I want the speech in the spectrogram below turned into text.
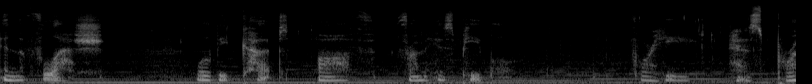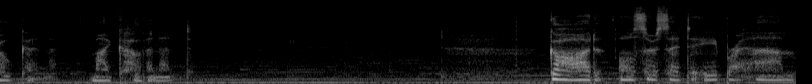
in the flesh will be cut off from his people, for he has broken my covenant. God also said to Abraham,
